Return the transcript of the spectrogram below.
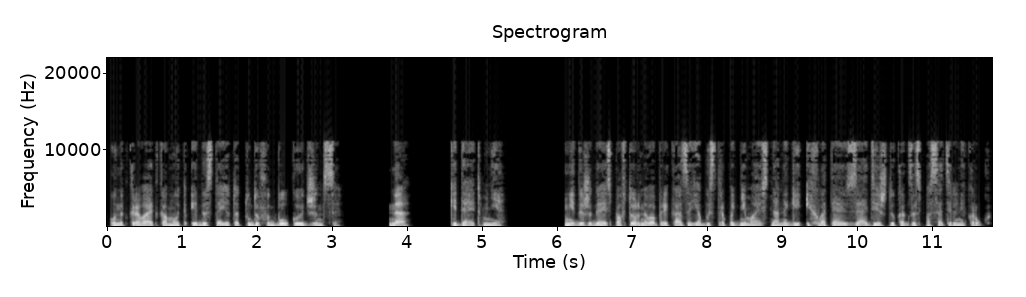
Он открывает комод и достает оттуда футболку и джинсы. «На!» — кидает мне. Не дожидаясь повторного приказа, я быстро поднимаюсь на ноги и хватаюсь за одежду, как за спасательный круг.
